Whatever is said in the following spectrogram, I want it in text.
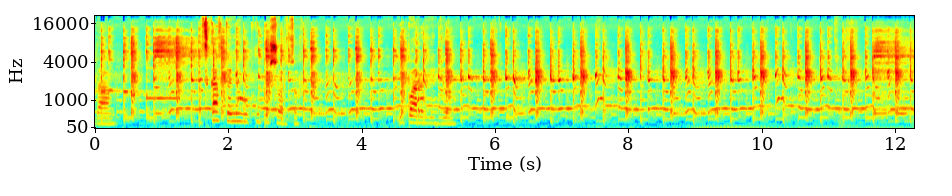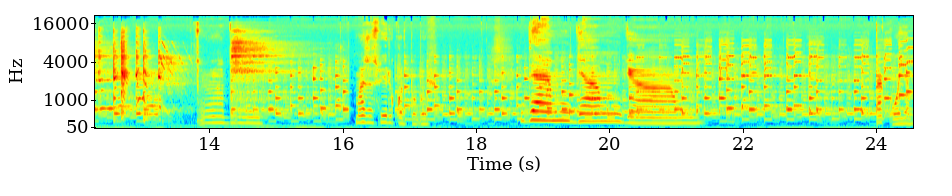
Да. Подсказка у него купа шорцев. И пара видео. Свій рекорд побив. Дям, дям, дям. Такое.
